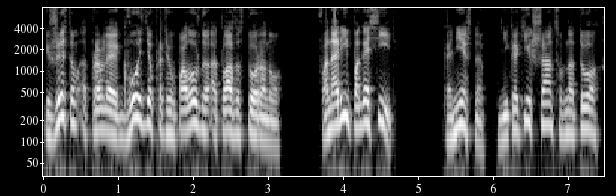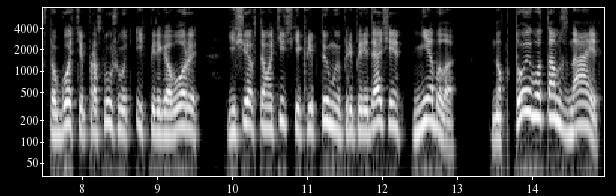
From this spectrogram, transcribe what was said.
и жестом отправляя гвоздя в противоположную от лаза сторону. «Фонари погасить! Конечно, никаких шансов на то, что гости прослушивают их переговоры, еще и автоматически криптуемую при передаче, не было. Но кто его там знает?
